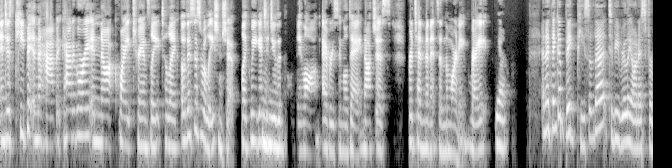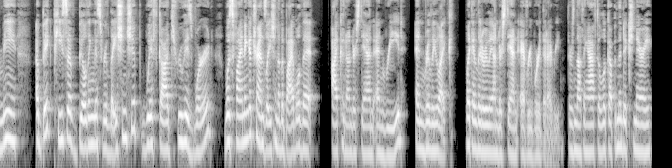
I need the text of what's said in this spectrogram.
and just keep it in the habit category and not quite translate to like, oh, this is relationship. Like we get to mm-hmm. do this all day long, every single day, not just for 10 minutes in the morning, right? Yeah. And I think a big piece of that, to be really honest, for me, a big piece of building this relationship with God through his word was finding a translation of the Bible that I could understand and read and really like like I literally understand every word that I read. There's nothing I have to look up in the dictionary.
